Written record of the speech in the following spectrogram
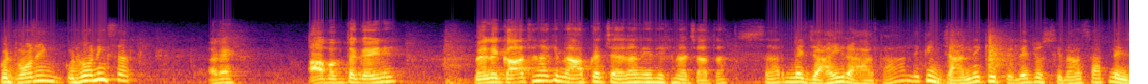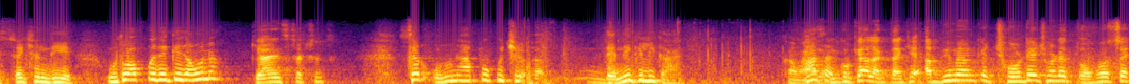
good morning good morning sir अरे आप अब तक गए नहीं? मैंने कहा था ना कि मैं आपका चेहरा नहीं दिखना चाहता। सर मैं जा ही रहा था लेकिन जाने के पहले जो सिन्हा साहब ने इंस्ट्रक्शन दिए वो तो आपको देके जाऊँ ना? क्या इंस्ट्रक्शन सर उन्होंने आपको कुछ देने के लिए कहा है। कमाल हाँ, सर। उनको क्या लगता है कि अभी मैं उनके छोटे छोटे तोहफों से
